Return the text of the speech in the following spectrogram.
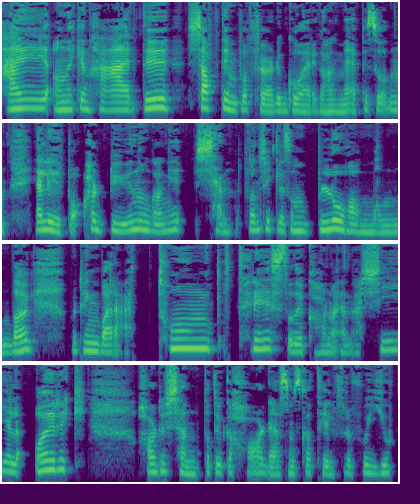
Hei, Anniken her. Du, kjapt innpå før du går i gang med episoden. Jeg lurer på, har du noen ganger kjent på en skikkelig sånn blåmandag, hvor ting bare er tungt og trist, og du ikke har noe energi eller ork? Har du kjent på at du ikke har det som skal til for å få gjort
